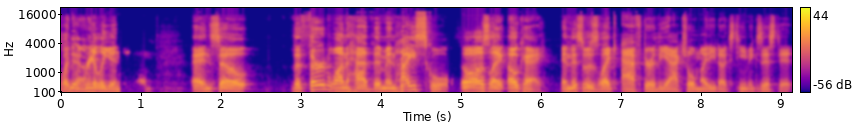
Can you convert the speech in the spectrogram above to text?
Like Yeah. really into them. And so the third one had them in high school. So I was like, okay. And this was like after the actual Mighty Ducks team existed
